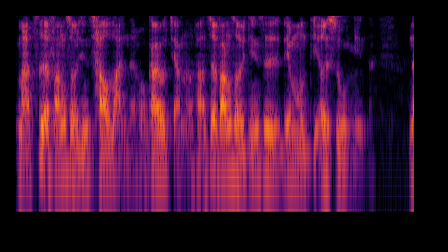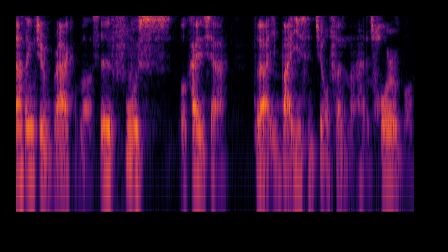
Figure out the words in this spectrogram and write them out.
马刺的防守已经超烂了。我刚刚有讲了，马刺的防守已经是联盟第二十五名了，Nothing to brag about，是负十。我看一下，对啊，一百一十九分嘛，It's horrible。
